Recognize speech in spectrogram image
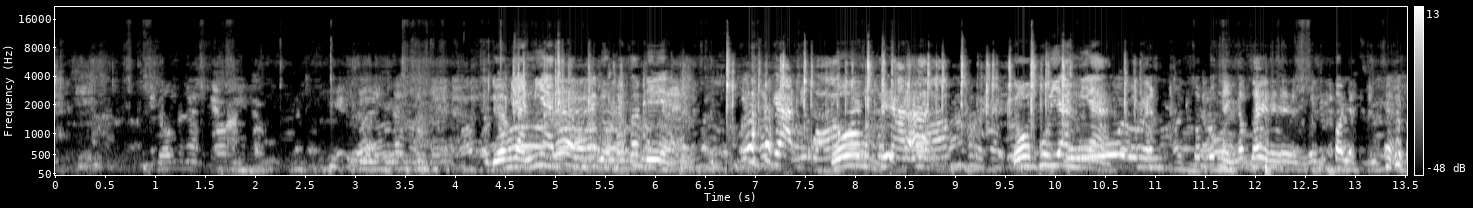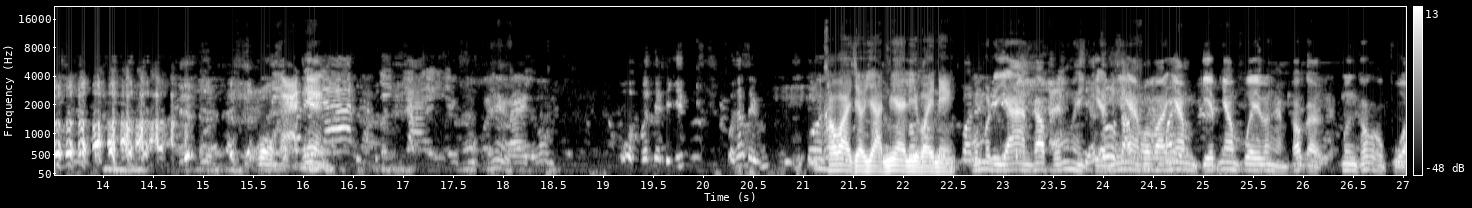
ด วงอย่างเนี้ยเด้อมันดวงมันก็ดีโดมโดมผู้ย่างเมียเป็นสมรู้เห็นกับไส้เลยพออย่างโอ้ขาดเนี่ยเขาว่าเจ้ายานเมียรีไวเน่งผมบริยานครับ ผมให้เกียรติเนี่ยเพราะว่าย่ำเก็บย่ำป่วยบางหันเขาก็มึงเขาก็ปัว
